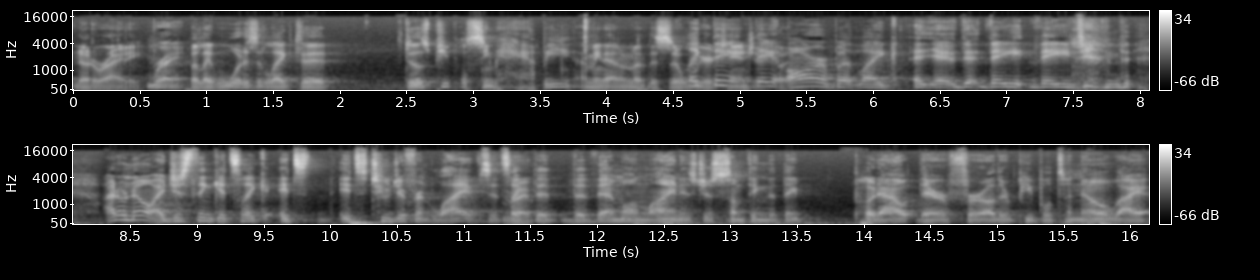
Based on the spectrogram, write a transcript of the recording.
notoriety Right. but like what is it like to do those people seem happy? I mean i don't know this is a like weird they, tangent they but- are but like uh, they they i don't know i just think it's like it's it's two different lives. It's like the the them online is just something that they put out there for other people to know. I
